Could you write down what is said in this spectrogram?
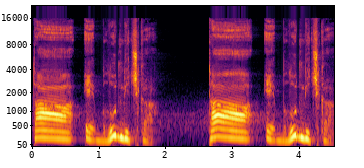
таа е блудничка, таа е блудничка.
